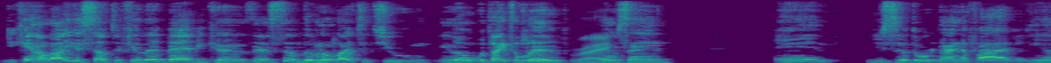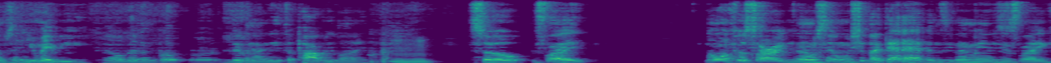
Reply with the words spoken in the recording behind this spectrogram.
you can't allow yourself to feel that bad because they're still living a life that you you know would like to live. Right. You know Right. what I'm saying? And you still have to work nine to five, and you know what I'm saying. You may be you know living broke or living underneath the poverty line. Mm-hmm. So it's like no one feels sorry, you know what I'm saying, when shit like that happens, you know what I mean? It's just like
